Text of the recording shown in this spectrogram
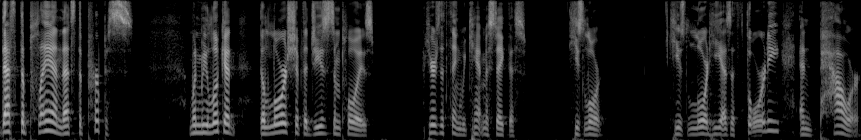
That's the plan, that's the purpose. When we look at the lordship that Jesus employs, here's the thing we can't mistake this He's Lord. He's Lord. He has authority and power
